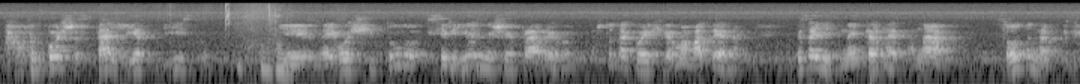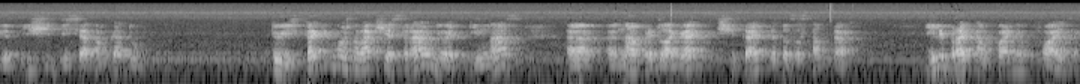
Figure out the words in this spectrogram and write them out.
он больше ста лет действует. И на его счету серьезнейшие прорывы. Что такое фирма Модена? Вы зайдите на интернет, она создана в 2010 году. То есть, как их можно вообще сравнивать и нас, э, э, нам предлагать считать это за стандарт? Или брать компанию Pfizer.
